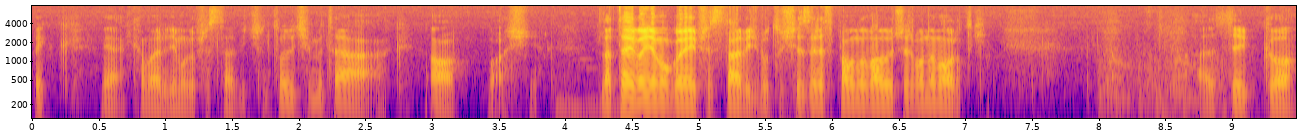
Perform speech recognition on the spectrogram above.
Pyk. Nie, kamery nie mogę przestawić. No to lecimy tak. O, właśnie. Dlatego nie mogłem jej przestawić, bo tu się zrespawnowały czerwone mordki. Ale tylko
